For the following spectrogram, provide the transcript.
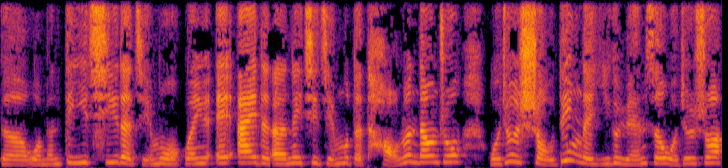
的我们第一期的节目关于 AI 的呃那期节目的讨论当中，我就守定的一个原则，我就是说，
